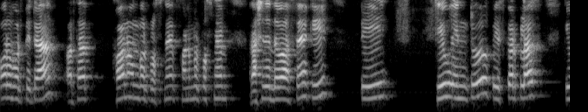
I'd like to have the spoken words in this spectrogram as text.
পরবর্তীটা, অর্থাৎ খ নম্বর প্রশ্নে। খ নম্বর প্রশ্নের রাশিতে দেওয়া আছে কি? P q into p square plus q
